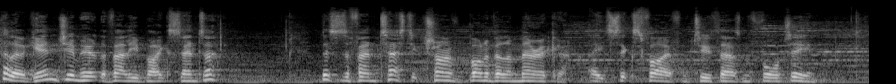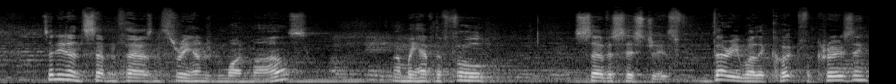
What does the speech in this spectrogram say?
Hello again, Jim here at the Value Bike Centre. This is a fantastic Triumph Bonneville America 865 from 2014. It's only done 7,301 miles and we have the full service history. It's very well equipped for cruising,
